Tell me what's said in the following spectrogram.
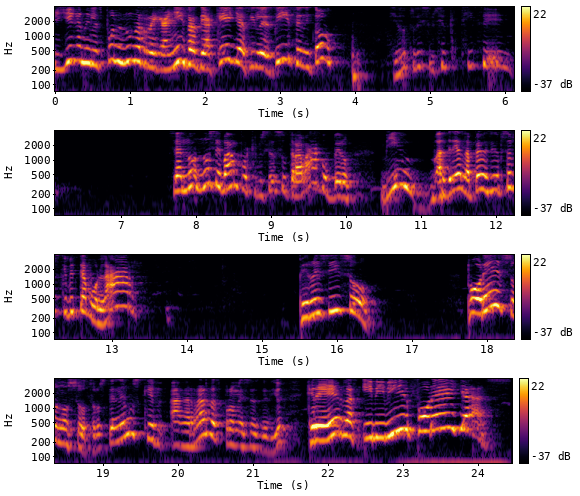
Y llegan y les ponen unas regañizas de aquellas y les dicen y todo. Y el otro dice, ¿qué te dice? O sea, no, no se van porque pues, es su trabajo, pero bien valdría la pena decir, pues sabes que vete a volar. Pero es eso. Por eso nosotros tenemos que agarrar las promesas de Dios, creerlas y vivir por ellas.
